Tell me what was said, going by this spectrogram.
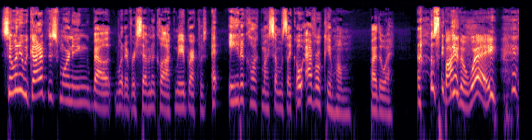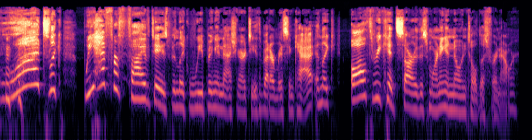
So anyway, we got up this morning about whatever, seven o'clock, made breakfast. At eight o'clock, my son was like, oh, Avril came home, by the way. I was like, by the way, what? Like, we have for five days been like weeping and gnashing our teeth about our missing cat. And like, all three kids saw her this morning and no one told us for an hour.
